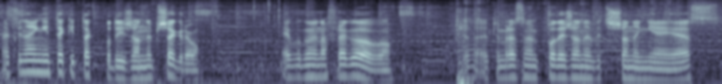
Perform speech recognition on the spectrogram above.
Ale finalnie taki tak podejrzany przegrał. Jak w ogóle nafragowo. Że Tym razem podejrzany wyciszony nie jest.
